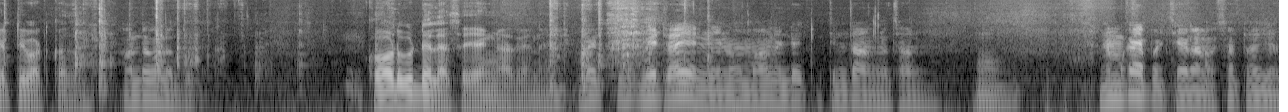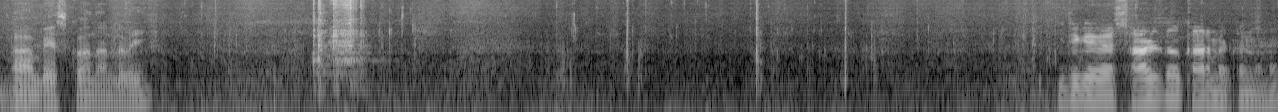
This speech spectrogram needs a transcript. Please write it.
గట్టి పట్టుకోదు. అంత కూడా వద్దు. కోడిగుడ్డే లేసా ఏం కాదు కానీ. మీరు మీరు ట్రై చేయండి నేను మామూలు అంటే తింటాను చాలు. నిమ్మకాయ ఇప్పుడు చేయాలని ఒకసారి ట్రై చేద్దాం. వేసుకో దాంట్లో ఇది సాల్ట్ కారం ఎట్లుందను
